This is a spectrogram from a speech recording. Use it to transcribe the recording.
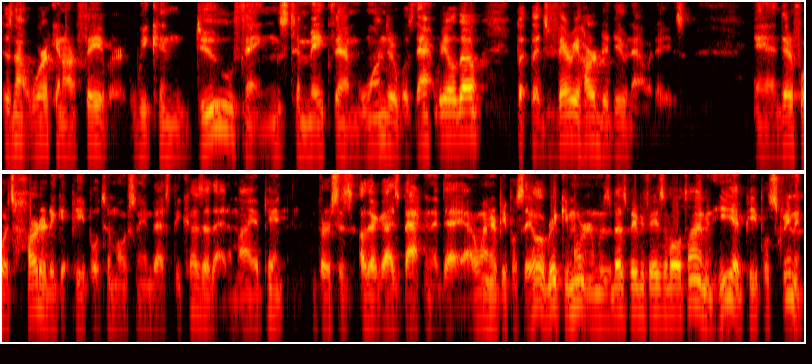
does not work in our favor. We can do things to make them wonder, was that real though? But, but it's very hard to do nowadays. And therefore, it's harder to get people to emotionally invest because of that, in my opinion, versus other guys back in the day. I don't want to hear people say, oh, Ricky Morton was the best babyface of all time. And he had people screaming.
